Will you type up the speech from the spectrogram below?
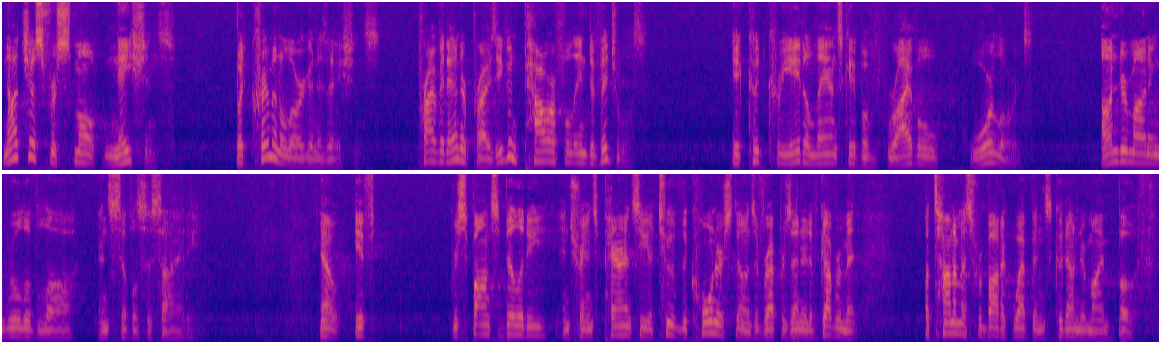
not just for small nations, but criminal organizations, private enterprise, even powerful individuals. It could create a landscape of rival warlords, undermining rule of law and civil society. Now, if responsibility and transparency are two of the cornerstones of representative government, autonomous robotic weapons could undermine both.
